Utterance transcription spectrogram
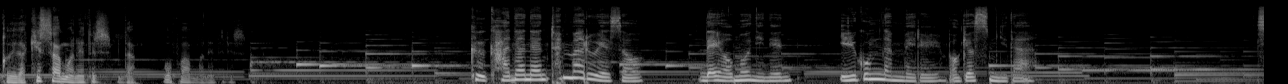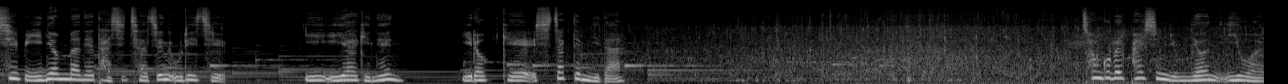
거기다 키스 한번 해드렸습니다. 뽀뽀 한번 해드렸습니다. 그 가난한 툇마루에서 내 어머니는 일곱 남매를 먹였습니다. 12년 만에 다시 찾은 우리 집. 이 이야기는 이렇게 시작됩니다. 1986년 2월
